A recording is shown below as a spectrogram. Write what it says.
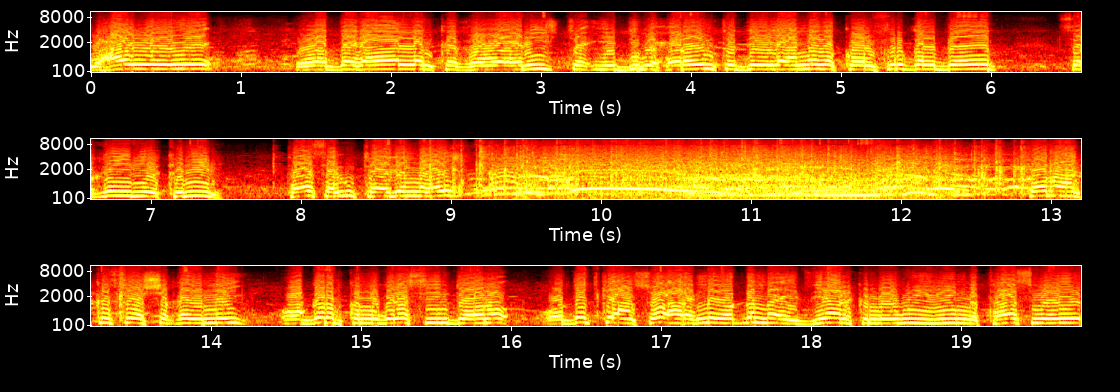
waxaa weeye la dagaalanka khawaariijta iyo dibu xoraynta deegaanada koonfur galbeed saqiir iyo kabiir taasaan u taagannahay tan aan ka soo shaqaynay oo garabka nagula siin doono oo dadkii aan soo aragnay oo dhanna ay diyaarka noogu yihiinna taas weeye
